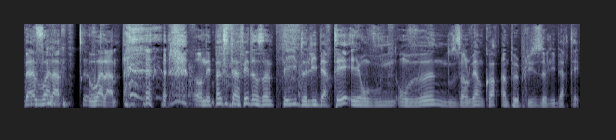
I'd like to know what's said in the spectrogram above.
ben voilà, voilà. on n'est pas tout à fait dans un pays de liberté et on, on veut nous enlever encore un peu plus de liberté.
